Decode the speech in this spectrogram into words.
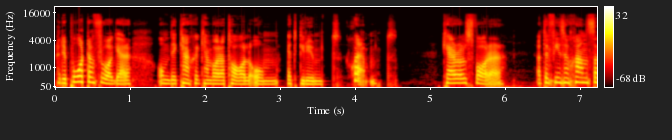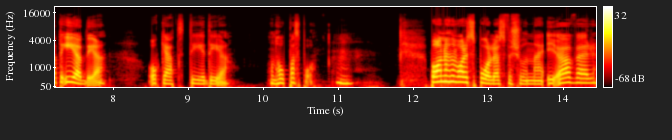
Reportern frågar om det kanske kan vara tal om ett grymt skämt. Carol svarar att det finns en chans att det är det och att det är det hon hoppas på. Mm. Barnen har varit spårlöst försvunna i över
